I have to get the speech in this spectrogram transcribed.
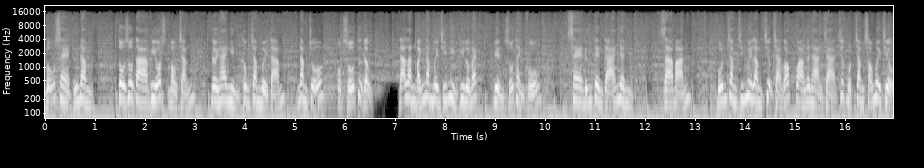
Mẫu xe thứ 5, Toyota Vios màu trắng, đời 2018, 5 chỗ, hộp số tự động. Đã lăn bánh 59.000 km, biển số thành phố. Xe đứng tên cá nhân. Giá bán 495 triệu trả góp qua ngân hàng trả trước 160 triệu.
